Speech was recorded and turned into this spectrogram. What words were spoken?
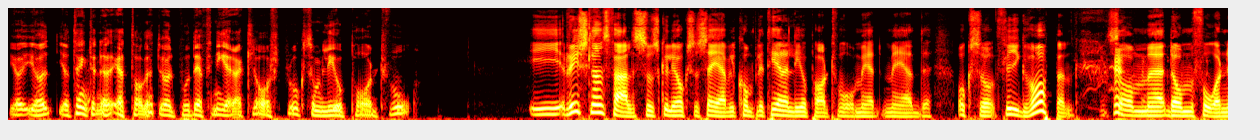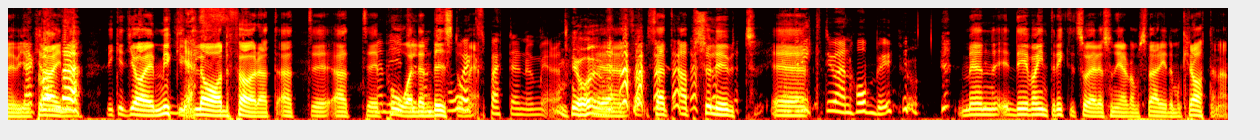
Jag, jag, jag tänkte ett tag att du höll på att definiera klarspråk som Leopard 2. I Rysslands fall så skulle jag också säga, jag vill komplettera Leopard 2 med, med också flygvapen som eh, de får nu i Ukraina. Vilket jag är mycket yes. glad för att, att, eh, att Men Polen bistår med. två experter numera. Ja, ja. Eh, så, så, att absolut. En riktig och en hobby. Men det var inte riktigt så jag resonerade om Sverigedemokraterna.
